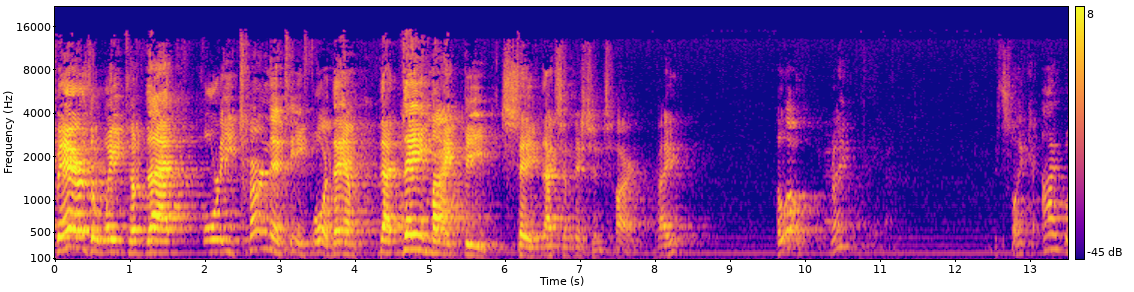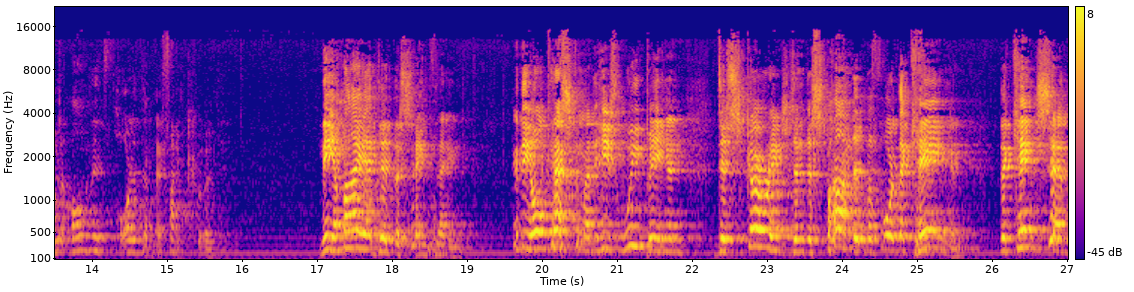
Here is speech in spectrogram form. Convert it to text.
bear the weight of that for eternity for them, that they might be saved. That's a mission's heart, right? Hello, right? Like I would own it for them if I could. Nehemiah did the same thing. In the Old Testament, he's weeping and discouraged and despondent before the king. And the king said,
